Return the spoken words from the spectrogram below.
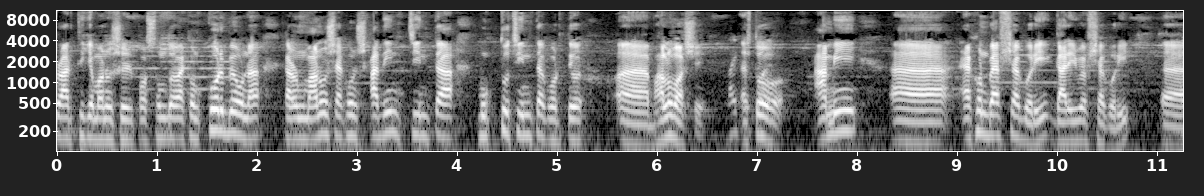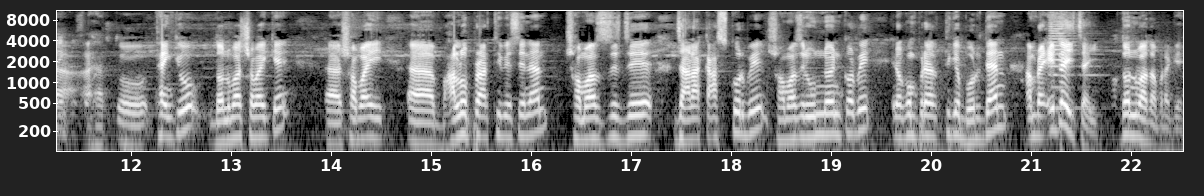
প্রার্থীকে মানুষের পছন্দ এখন করবেও না কারণ মানুষ এখন স্বাধীন চিন্তা মুক্ত চিন্তা করতে ভালোবাসে। তো আমি এখন ব্যবসা করি গাড়ির ব্যবসা করি. হ্যাঁ, তো থ্যাংক ইউ ধন্যবাদ সবাইকে। সবাই ভালো প্রার্থী বেছে নেন। সমাজে যে যারা কাজ করবে, সমাজের উন্নয়ন করবে, এরকম প্রার্থীকে ভোট দেন। আমরা এটাই চাই। ধন্যবাদ আপনাকে।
